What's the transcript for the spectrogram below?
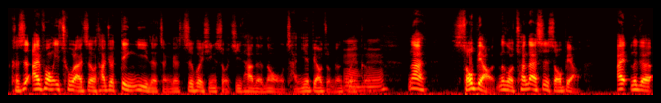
可是 iPhone 一出来之后，它就定义了整个智慧型手机它的那种产业标准跟规格。那手表那个穿戴式手表，i 那个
